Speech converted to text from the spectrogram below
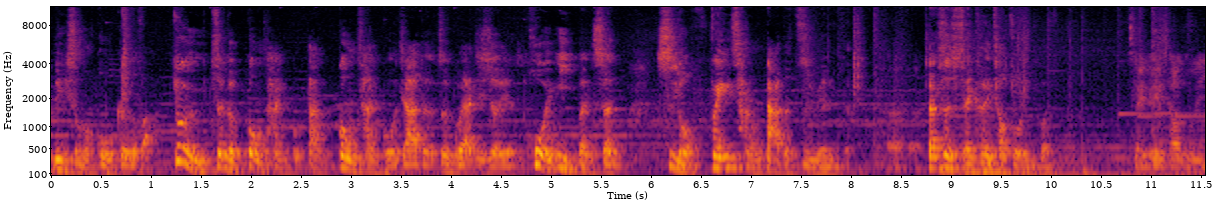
立什么国歌法。对于这个共产党、共产国家的这个国家机器而言，会议本身是有非常大的制约力的。嗯但是谁可以操作议会？谁可以操作议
